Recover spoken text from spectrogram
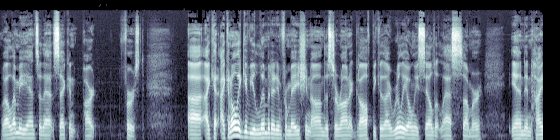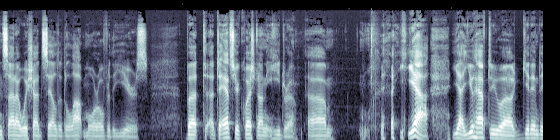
Well, let me answer that second part first. Uh, I can I can only give you limited information on the Saronic Gulf because I really only sailed it last summer, and in hindsight, I wish I'd sailed it a lot more over the years. But uh, to answer your question on Hydra, um, yeah, yeah, you have to uh, get into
